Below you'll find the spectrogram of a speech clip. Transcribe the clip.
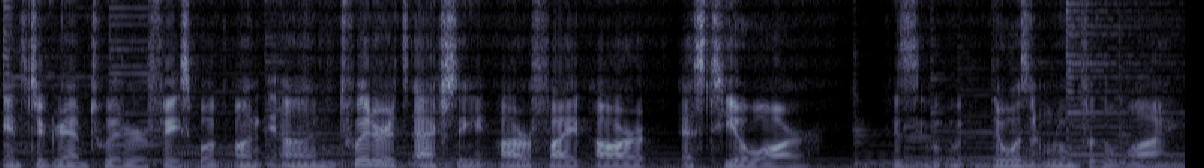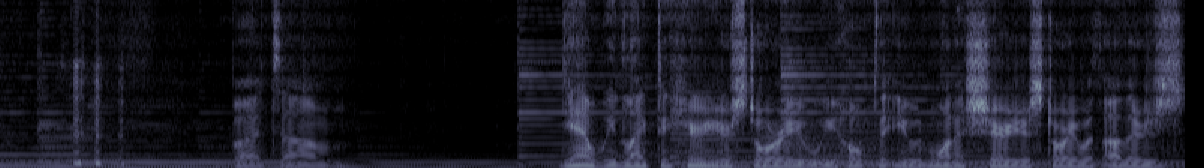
Instagram, Twitter, Facebook. On on Twitter, it's actually Our Fight, Our S T O R, because there wasn't room for the Y. but um, yeah, we'd like to hear your story. We hope that you would want to share your story with others.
